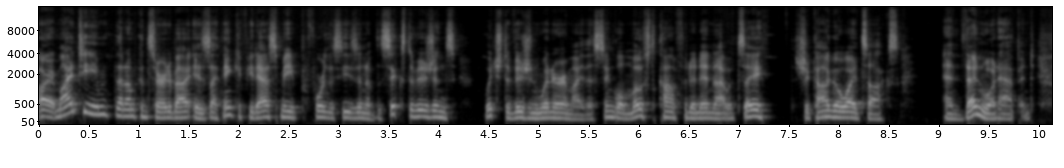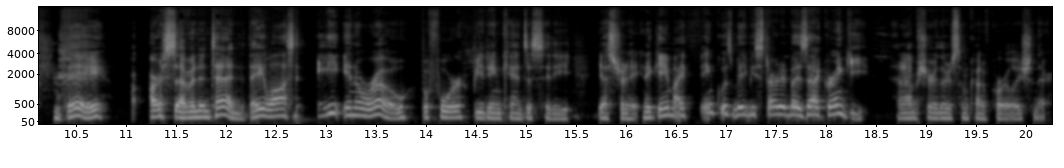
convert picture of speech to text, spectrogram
All right, my team that I'm concerned about is I think if you'd asked me before the season of the six divisions, which division winner am I the single most confident in? I would say the Chicago White Sox. And then what happened? They are seven and ten. They lost eight in a row before beating Kansas City yesterday in a game I think was maybe started by Zack Greinke. And I'm sure there's some kind of correlation there.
